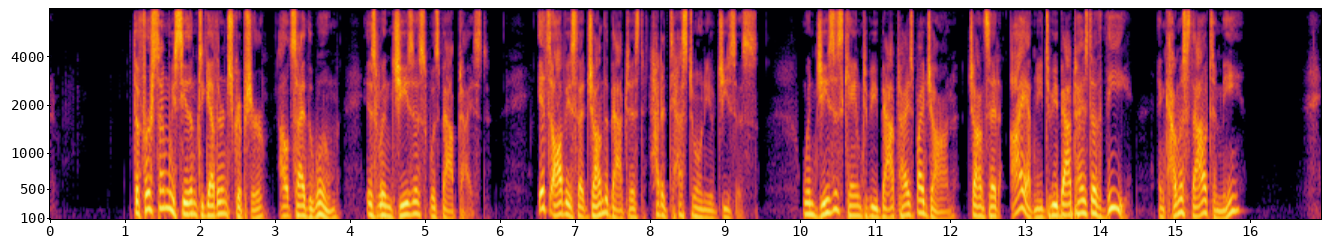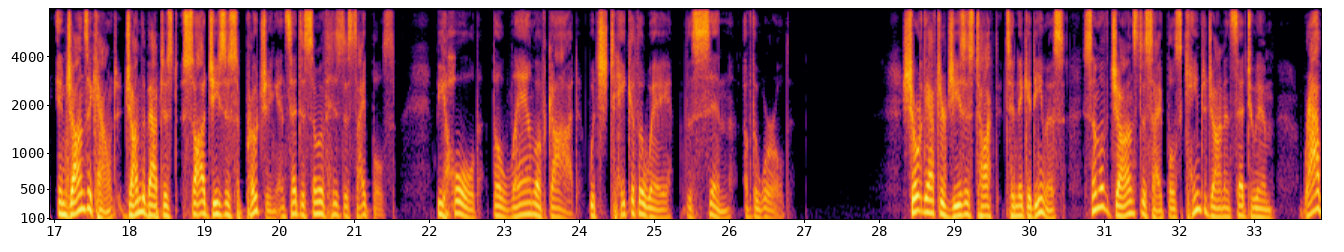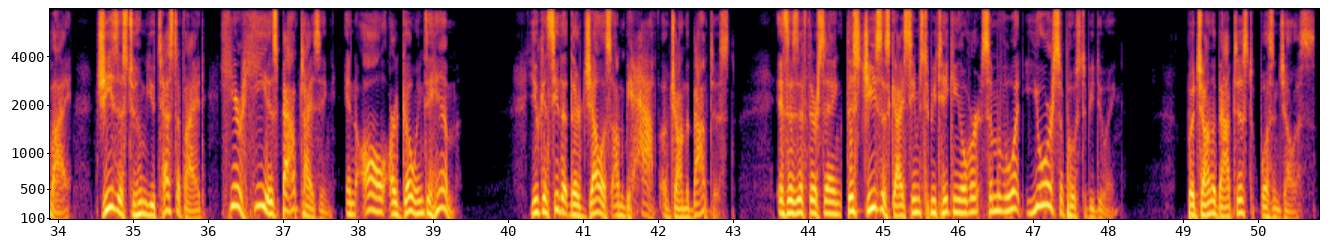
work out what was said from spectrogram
The first time we see them together in Scripture, outside the womb, is when Jesus was baptized. It's obvious that John the Baptist had a testimony of Jesus. When Jesus came to be baptized by John, John said, I have need to be baptized of thee, and comest thou to me? In John's account, John the Baptist saw Jesus approaching and said to some of his disciples, Behold, the Lamb of God, which taketh away the sin of the world. Shortly after Jesus talked to Nicodemus, some of John's disciples came to John and said to him, Rabbi, Jesus to whom you testified, here he is baptizing, and all are going to him. You can see that they're jealous on behalf of John the Baptist. It's as if they're saying, This Jesus guy seems to be taking over some of what you're supposed to be doing. But John the Baptist wasn't jealous.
